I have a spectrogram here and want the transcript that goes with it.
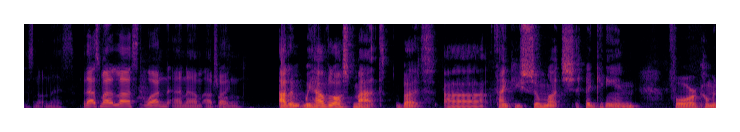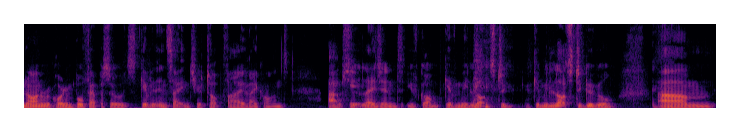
is not nice. But that's my last one, and um, I'll try and. Adam, we have lost Matt, but uh, thank you so much again for coming on and recording both episodes, giving insight into your top five icons. Absolute you. legend. You've got given me lots to give me lots to Google, um,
